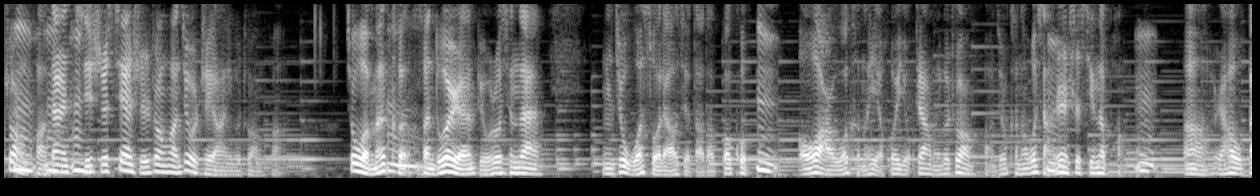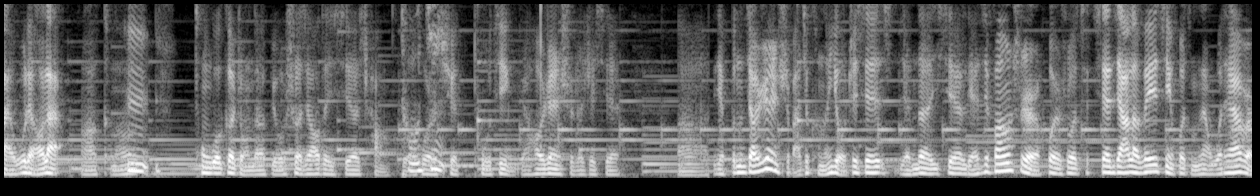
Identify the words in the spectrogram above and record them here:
状况，嗯但是嗯其实现实状况就是这样一个状况。就我们可、嗯很多人，比如说现在，嗯，就我所了解到的，包括嗯偶尔我可能也会有这样的一个状况，就可能我想嗯认识新的朋友，嗯啊，然后百无聊赖啊，可能嗯通过各种的，比如社交的一些场合或者途径去途径，然后认识了这些，呃，也不能叫认识吧，就可能有这些人的一些联系方式，或者说先加了微信或者怎么样，whatever，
